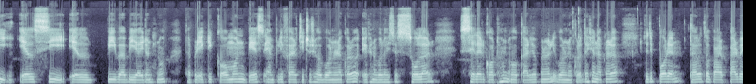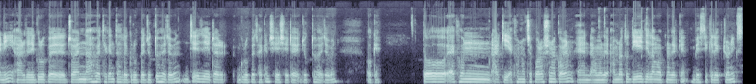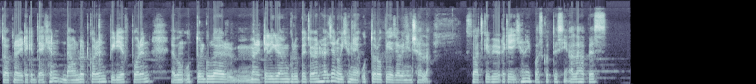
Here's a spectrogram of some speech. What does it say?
L C L P বা বি আই ডোন্ট নো তারপরে একটি কমন বেস অ্যাম্পলিফায়ার চিত্রসহ বর্ণনা করো। এখানে বলা হয়েছে সোলার সেলের গঠন ও কার্যপ্রণালী বর্ণনা করো। দেখেন আপনারা যদি পড়েন, তাহলে তো পার- পারবেনই। আর যদি গ্রুপে জয়েন না হয়ে থাকেন, তাহলে গ্রুপে যুক্ত হয়ে যাবেন। যে যে এটার গ্রুপে থাকেন সেই সেটায় যুক্ত হয়ে যাবেন। ওকে তো এখন আর কি, এখন হচ্ছে পড়াশোনা করেন অ্যান্ড আমাদের, আমরা তো দিয়েই দিলাম আপনাদেরকে বেসিক ইলেকট্রনিক্স তো আপনারা এটাকে দেখেন ডাউনলোড করেন পিডিএফ পড়েন এবং উত্তরগুলার মানে টেলিগ্রাম গ্রুপে জয়েন হয়ে যান, ওইখানে উত্তরও পেয়ে যাবেন ইনশাল্লাহ সো আজকের ভিডিওটাকে এইখানেই পজ করতেছি, আল্লাহ হাফেজ।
